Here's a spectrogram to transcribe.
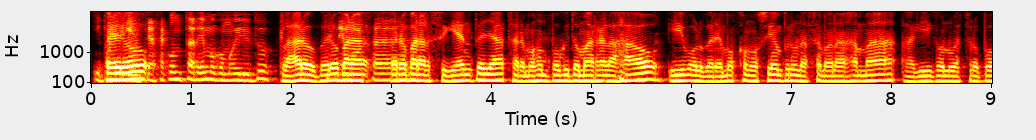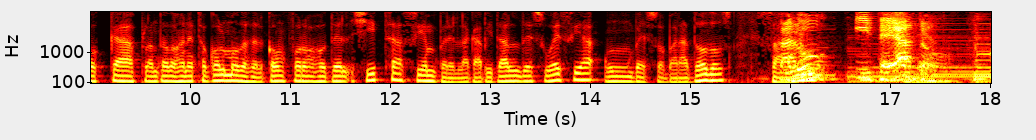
Y para Pero- el siguiente hasta contaremos, como dices tú. Claro, pero Tenemos, para, pero para el siguiente ya estaremos un poquito más relajados y volveremos como siempre una semana más aquí con nuestro podcast plantados en Estocolmo desde el Comfort Hotel Kista, siempre en la capital de Suecia. Un beso para todos. Salud y teatro. 哦。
